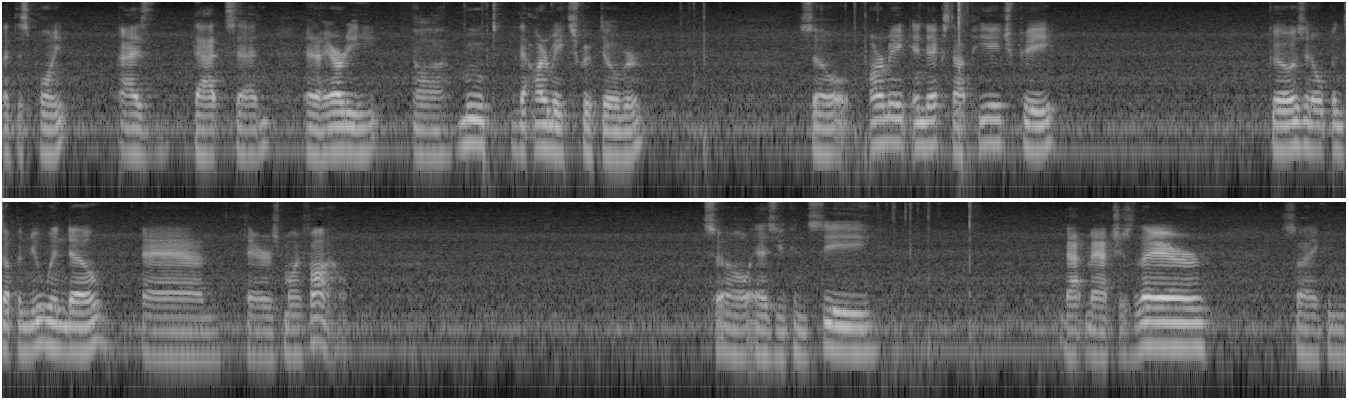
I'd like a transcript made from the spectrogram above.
at this point, as that said, and I already uh, moved the rmate script over. So rmate index.php goes and opens up a new window, and there's my file. So as you can see, that matches there. So I can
